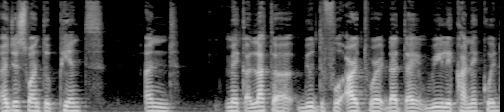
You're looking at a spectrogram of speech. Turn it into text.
I just want to paint and make a lot of beautiful artwork that I really connect with.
